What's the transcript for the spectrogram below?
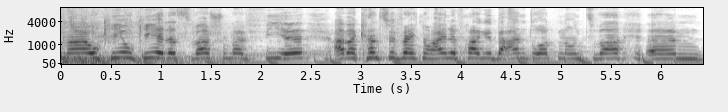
mal, okay, okay, das war schon mal viel. Aber kannst du mir vielleicht noch eine Frage beantworten? Und zwar, ähm,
